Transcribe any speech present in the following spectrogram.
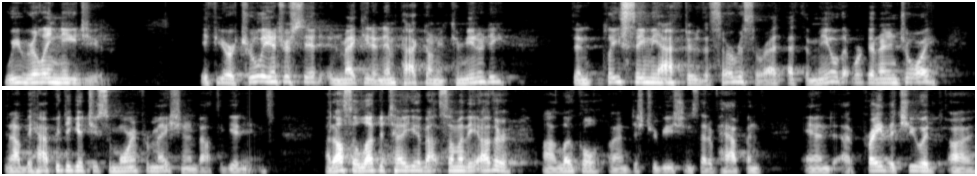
We really need you. If you are truly interested in making an impact on your community, then please see me after the service or at, at the meal that we're going to enjoy, and I'll be happy to get you some more information about the Gideons. I'd also love to tell you about some of the other uh, local uh, distributions that have happened, and I pray that you would uh,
